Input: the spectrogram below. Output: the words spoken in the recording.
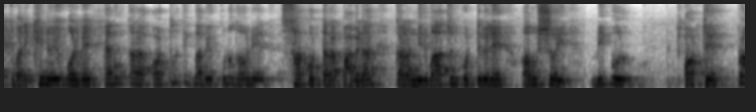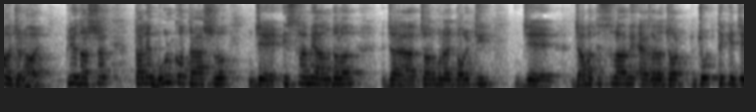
একেবারে ক্ষীণ হয়ে পড়বে এবং তারা অর্থনৈতিকভাবে কোনো ধরনের সাপোর্ট তারা পাবে না। কারণ নির্বাচন করতে গেলে অবশ্যই বিপুল অর্থের প্রয়োজন হয়। প্রিয় দর্শক, তাহলে মূল কথা আসলো যে ইসলামী আন্দোলন, যা চরমনায় দলটি যে জামাত ইসলামে এগারো জোট জোট থেকে যে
